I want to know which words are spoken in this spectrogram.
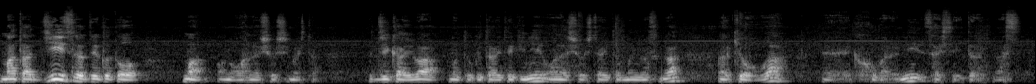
また事実だということを、まあ、あのお話をしました次回はもっと具体的にお話をしたいと思いますが今日は、え、ここまでにさせていただきます。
